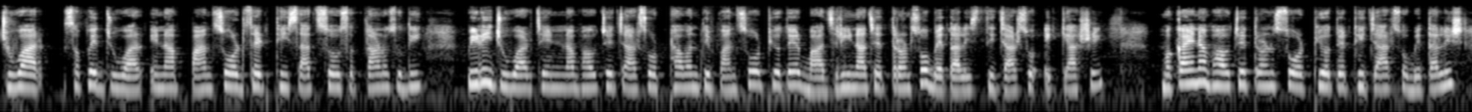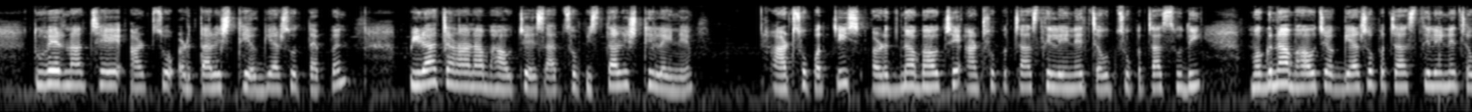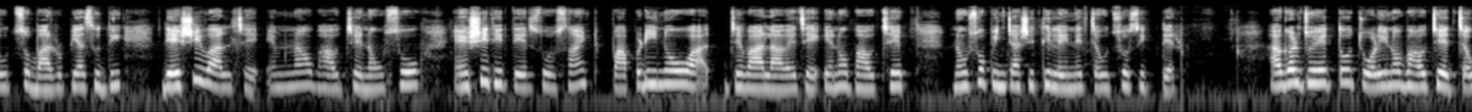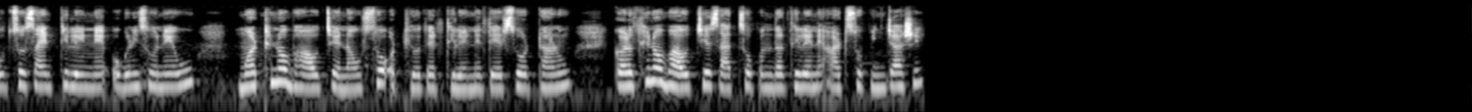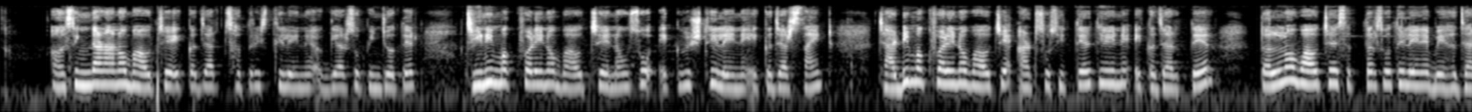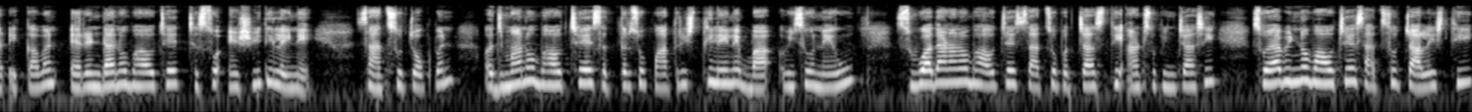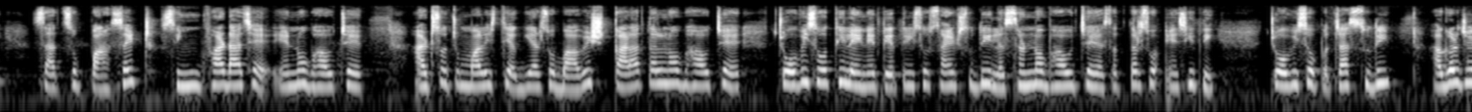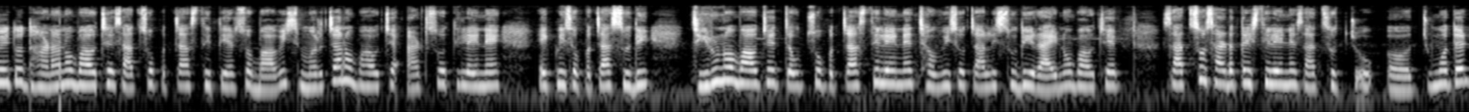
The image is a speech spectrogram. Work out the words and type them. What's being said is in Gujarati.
જુવાર, સફેદ જુવાર, એના પાંચસો અડસઠથી સાતસો સત્તાણું સુધી પીળી જુવાર છે. એના ભાવ છે ચારસો અઠ્ઠાવનથી પાંચસો અઠ્યોતેર, બાજરીના છે ત્રણસો બેતાલીસથી ચારસો એક્યાસી મકાઈના ભાવ છે ત્રણસો અઠ્યોતેરથી ચારસો બેતાલીસ, તુવેરના છે આઠસો અડતાલીસથી અગિયારસો ત્રેપન, પીળા ચણાના ભાવ છે સાતસો પિસ્તાલીસથી લઈને આઠસો પચીસ, અડદના ભાવ છે આઠસો પચાસથી લઈને ચૌદસો પચાસ સુધી, મગના ભાવ છે અગિયારસો પચાસથી લઈને ચૌદસો બાર રૂપિયા સુધી, દેશી વાલ છે એમનો ભાવ છે નવસો એંશીથી તેરસો સાઠ, પાપડીનો જે વાલ આવે છે એનો ભાવ છે નવસો પંચ્યાસીથી લઈને ચૌદસો સિત્તેર. આગળ જોઈએ તો ચોળીનો ભાવ છે ચૌદસો સાહીઠથી લઈને ઓગણીસો નેવું, મઠનો ભાવ છે નવસો અઠ્યોતેરથી લઈને તેરસો અઠ્ઠાણું, કળથીનો ભાવ છે સાતસો પંદરથી લઈને આઠસો પંચ્યાસી સિંગદાણાનો ભાવ છે એક હજાર છત્રીસથી લઈને અગિયારસો પંચોતેર, ઝીણી મગફળીનો ભાવ છે નવસો એકવીસથી લઈને એક હજાર સાહીઠ, જાડી મગફળીનો ભાવ છે આઠસો સિત્તેરથી લઈને એક હજાર તેર તલનો ભાવ છે સત્તરસોથી લઈને બે હજાર એકાવન, એરંડાનો ભાવ છે છસો એંશીથી લઈને સાતસો ચોપન, અજમાનો ભાવ છે સત્તરસો પાંત્રીસથી લઈને બાવીસો નેવું, સુવાદાણાનો ભાવ છે સાતસો પચાસથી આઠસો પંચ્યાસી, સોયાબીનનો ભાવ છે સાતસો ચાલીસથી સાતસો પાસઠ, સિંગફાડા છે એનો ભાવ છે આઠસો ચુમ્માલીસથી અગિયારસો બાવીસ, કાળા તલનો ભાવ છે ચોવીસોથી લઈને તેત્રીસો સાઠ સુધી લસણનો ભાવ છે સત્તરસો એંશીથી ચોવીસો પચાસ સુધી. આગળ જોઈએ તો ધાણાનો ભાવ છે સાતસો પચાસથી તેરસો બાવીસ, મરચાંનો ભાવ છે આઠસોથી લઈને એકવીસો પચાસ સુધી. જીરુંનો ભાવ છે ચૌદસો પચાસથી લઈને છવ્વીસો ચાલીસ સુધી. રાઈનો ભાવ છે સાતસો સાડત્રીસથી લઈને સાતસો ચુમ્મોતેર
